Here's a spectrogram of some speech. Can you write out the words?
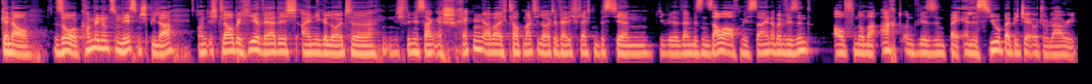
Genau. So, kommen wir nun zum nächsten Spieler. Und ich glaube, hier werde ich einige Leute, ich will nicht sagen erschrecken, aber ich glaube, manche Leute werde ich vielleicht ein bisschen, die werden ein bisschen sauer auf mich sein. Aber wir sind auf Nummer 8 und wir sind bei LSU, bei BJ Ojolari.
